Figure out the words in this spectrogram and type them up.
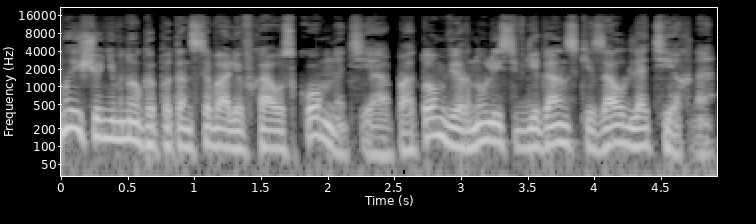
Мы еще немного потанцевали в хаос-комнате, а потом вернулись в гигантский зал для техно,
